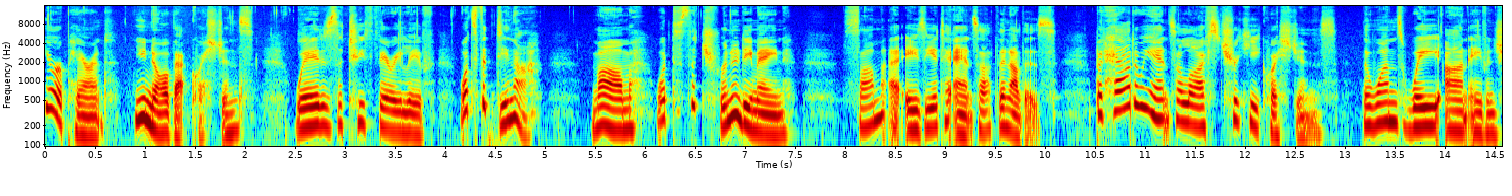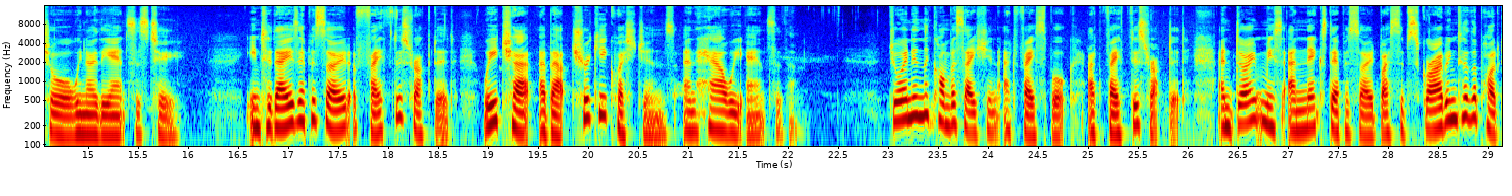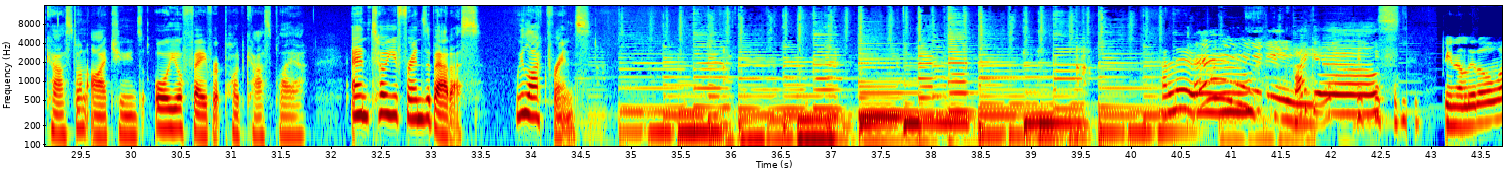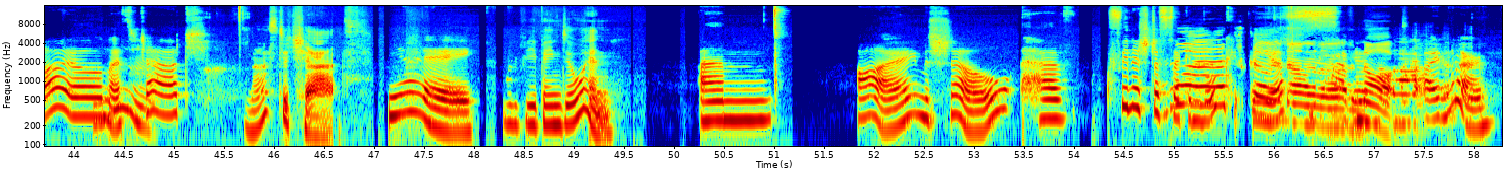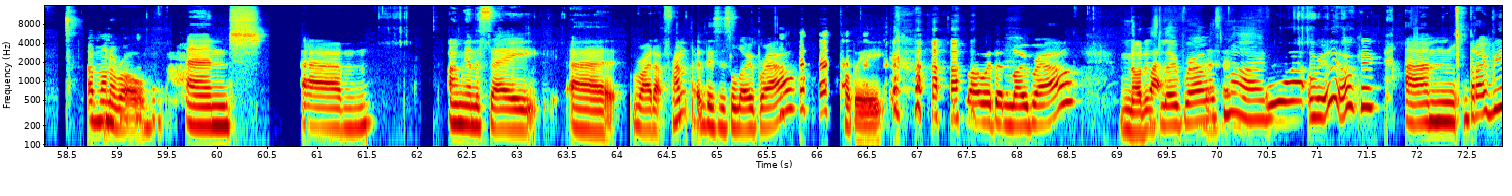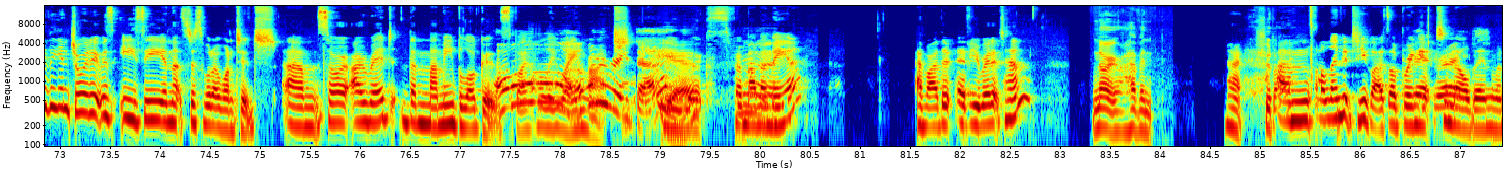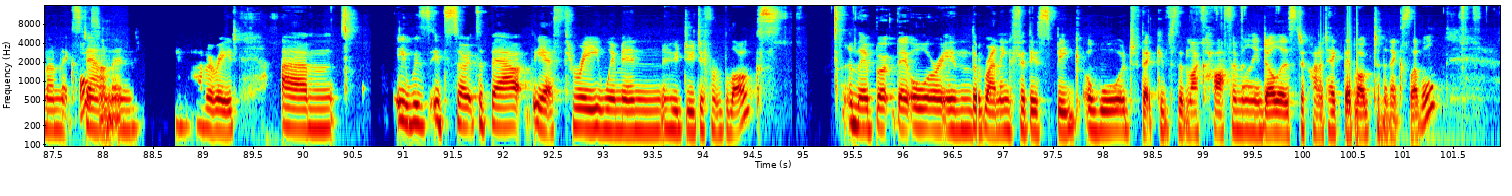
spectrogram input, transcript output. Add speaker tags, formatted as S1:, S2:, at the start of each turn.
S1: You're a parent, you know about questions. Where does the tooth fairy live? What's for dinner? Mum, what does the Trinity mean? Some are easier to answer than others. But how do we answer life's tricky questions? The ones we aren't even sure we know the answers to. In today's episode of Faith Disrupted, we chat about tricky questions and how we answer them. Join in the conversation at Facebook at Faith Disrupted and don't miss our next episode by subscribing to the podcast on iTunes or your favourite podcast player. And tell your friends about us. We like friends.
S2: Hello.
S3: Hey.
S1: Hi, girls.
S2: it's Been a little while. Nice to
S3: Mm.
S2: chat.
S1: nice to chat.
S2: Yay.
S1: What have you been doing?
S2: Um, I, Michelle, have finished a second book.
S3: What's going on?
S1: Have not.
S2: I know. I'm on a roll. And um, I'm going to say uh, right up front that this is lowbrow, probably lower than lowbrow.
S1: Not as lowbrow as mine.
S2: What? Really? Okay. Um, but I really enjoyed it. It was easy, and that's just what I wanted. Um, so I read The Mummy Bloggers by Holly
S3: Oh, I wanna read that.
S2: who
S1: Yeah.
S2: works for
S3: Yeah.
S2: Mamamia. Have either have you read it, Tam?
S1: No, I haven't.
S2: No.
S1: Should I?
S2: Um, I'll lend it to you guys. I'll bring
S3: Okay,
S2: it to
S3: great.
S2: Melbourne when I'm next
S1: Awesome.
S2: down and have a read. Um, it was it's so it's about yeah three women who do different blogs, and they're both they all are in the running for this big award that gives them like half a million dollars to kind of take their blog to the next level.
